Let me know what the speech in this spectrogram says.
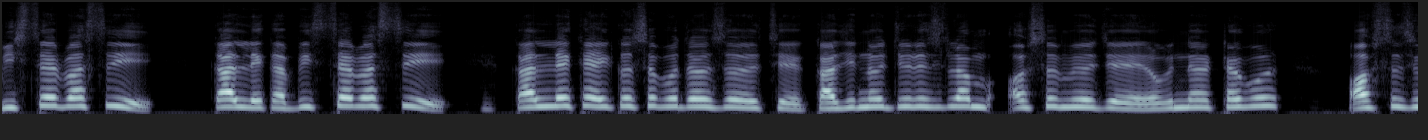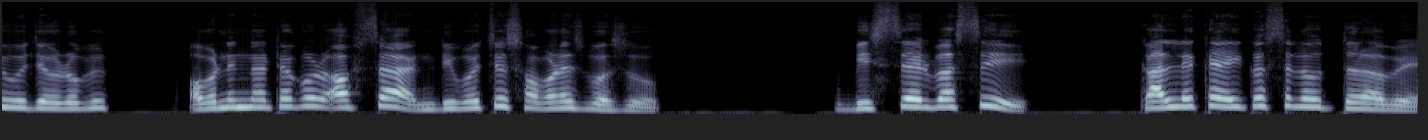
বিশ্বেরবাসী কার লেখা? বিশ্বেরবাসী কার লেখা এই কোশ্চেন প্রথম হচ্ছে কাজী নজরুল ইসলাম, অপশন বি হচ্ছে রবীন্দ্রনাথ ঠাকুর, অপশন সি হচ্ছে রবি অবনীন্দ্রনাথ ঠাকুর, অপশন ডি হচ্ছে সমরেশ বসু। বিশ্বেরবাসী কার লেখা এই কোশ্চেনের উত্তর হবে?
